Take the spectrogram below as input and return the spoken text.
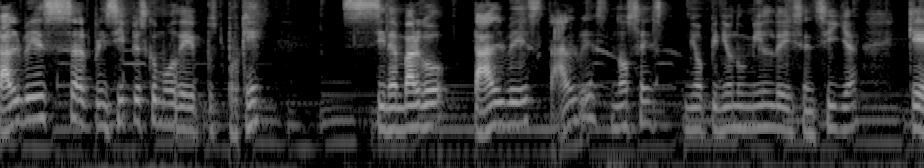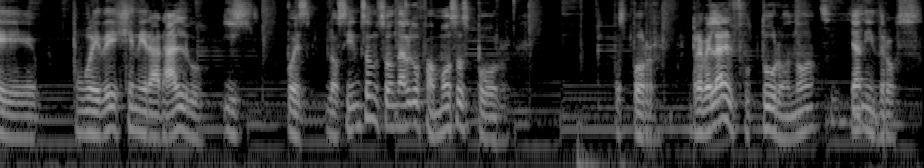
Tal vez al principio es como de, pues, ¿por qué? Sin embargo, tal vez, tal vez, no sé, es mi opinión humilde y sencilla, que puede generar algo. Y pues los Simpsons son algo famosos por, pues por revelar el futuro, ¿no? Sí. Ya ni Dross.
